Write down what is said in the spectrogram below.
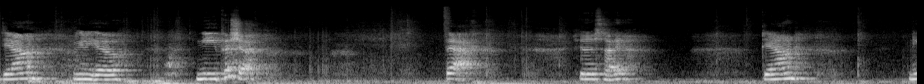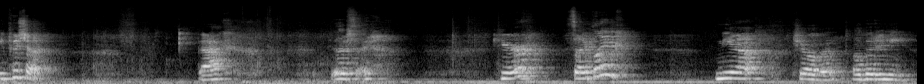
Down, we're gonna go knee push up. Back, to the other side. Down, knee push up. Back, the other side. Here, side plank, knee up to elbow, elbow to knee.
